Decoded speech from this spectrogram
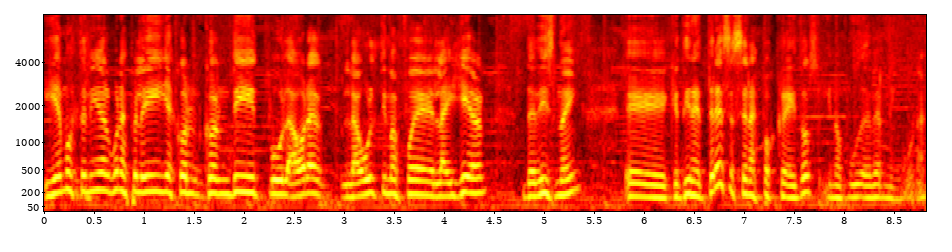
Y hemos tenido algunas peleillas con, con Deadpool, ahora la última fue Lightyear de Disney, eh, que tiene tres escenas postcréditos y no pude ver ninguna.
